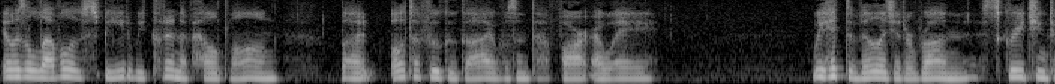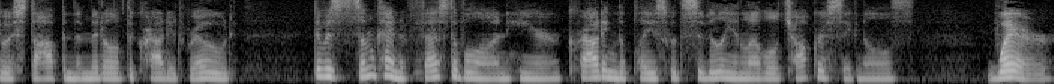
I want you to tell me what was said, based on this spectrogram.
It was a level of speed we couldn't have held long, but Otofukugai wasn't that far away. We hit the village at a run, screeching to a stop in the middle of the crowded road, there was some kind of festival on here, crowding the place with civilian level chakra signals. Where?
